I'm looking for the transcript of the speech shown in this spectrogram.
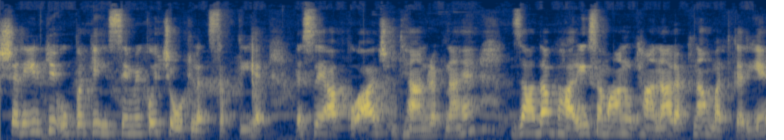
शरीर के ऊपर के हिस्से में कोई चोट लग सकती है, इसलिए आपको आज ध्यान रखना है। ज़्यादा भारी सामान उठाना, रखना मत करिए।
